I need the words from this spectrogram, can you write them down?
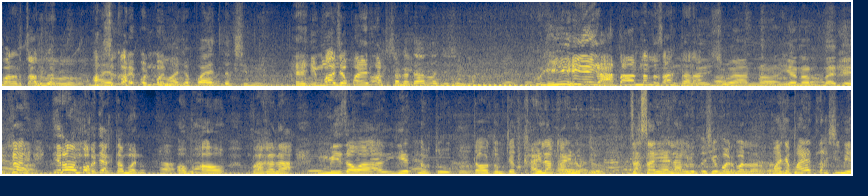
मला चालू झालं. असं काय पण. माझ्या पायात लक्ष्मी. हे, माझ्या पायात लक्ष्मी. अन्नाची शिमला ही आता अण्णाला सांगताना. शिवाय अन्न येणारच नाही ते रामभाऊ देखता म्हण. अहो भाऊ बघा ना मी जेव्हा येत नव्हतो तेव्हा तुमच्यात खायला काय नव्हतं. जसा यायला लागलो तसे बरोबर. माझ्या पायात लक्ष्मी.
